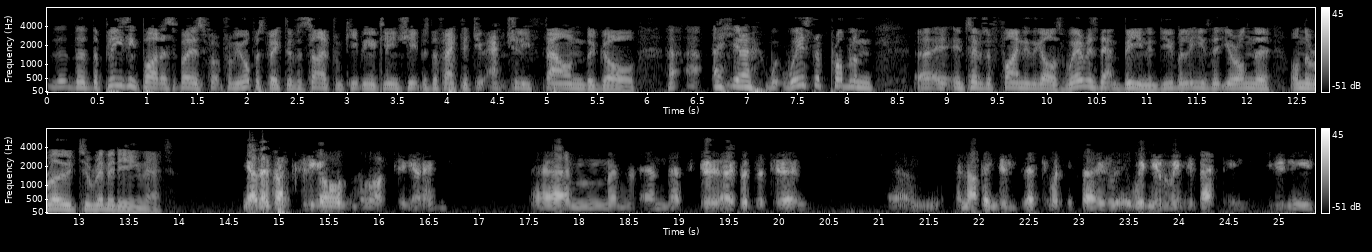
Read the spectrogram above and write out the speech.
the, the, the pleasing part, I suppose, from, from your perspective, aside from keeping a clean sheet, was the fact that you actually found a goal. Uh, uh, you know, where's the problem uh, in terms of finding the goals? Where has that been, and do you believe that you're on the on the road to remedying that? Yeah, they've got three goals in the last two games. Um, and, and that's good, a good return. Um, and I think exactly what you say. When you're when you're batting, you need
